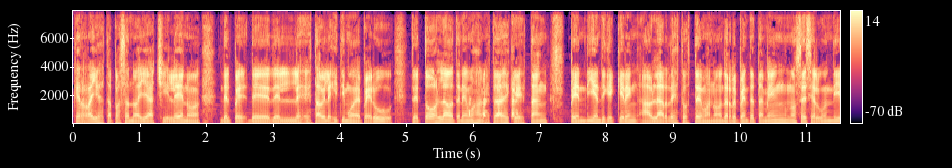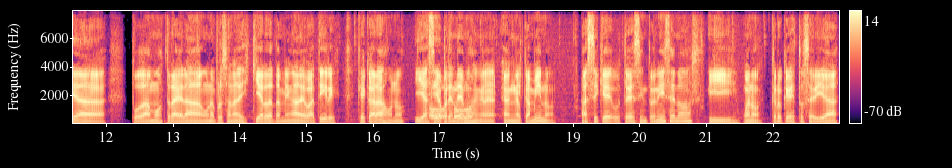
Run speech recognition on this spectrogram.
qué rayos está pasando allá, chileno, del, del Estado ilegítimo de Perú. De todos lados tenemos amistades que están pendientes y que quieren hablar de estos temas, ¿no? De repente también, no sé si algún día podamos traer a una persona de izquierda también a debatir. ¿Qué carajo, no? Y así aprendemos En, el, en el camino. Así que ustedes sintonícenos y bueno, creo que esto sería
